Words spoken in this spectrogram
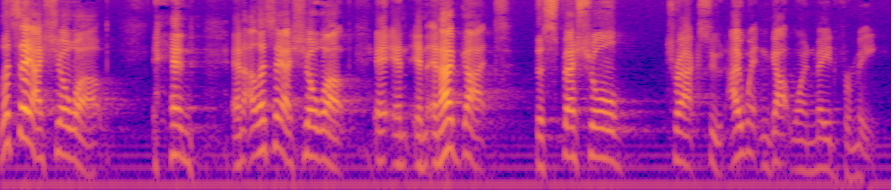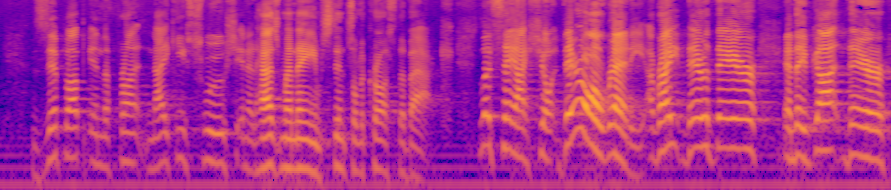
Let's say I show up, and, and let's say I show up and, and, and I've got the special track suit. I went and got one made for me. Zip up in the front, Nike swoosh, and it has my name stenciled across the back. Let's say I show it. They're already, right? They're there, and they've got their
